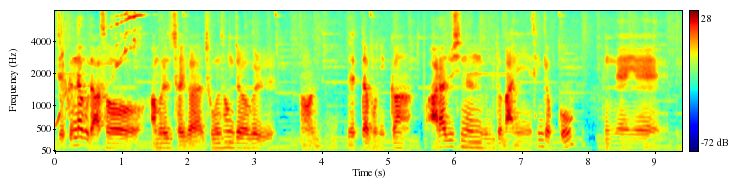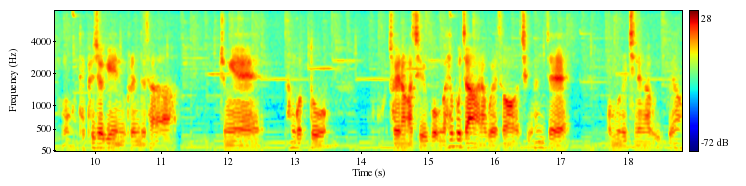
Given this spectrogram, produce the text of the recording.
이제 끝나고 나서 아무래도 저희가 좋은 성적을 어, 냈다 보니까 알아주시는 분들도 많이 생겼고 국내의 뭐 대표적인 브랜드사 중에 한 것도 저희랑 같이 뭔가 해보자 라고 해서 지금 현재 업무를 진행하고 있고요.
